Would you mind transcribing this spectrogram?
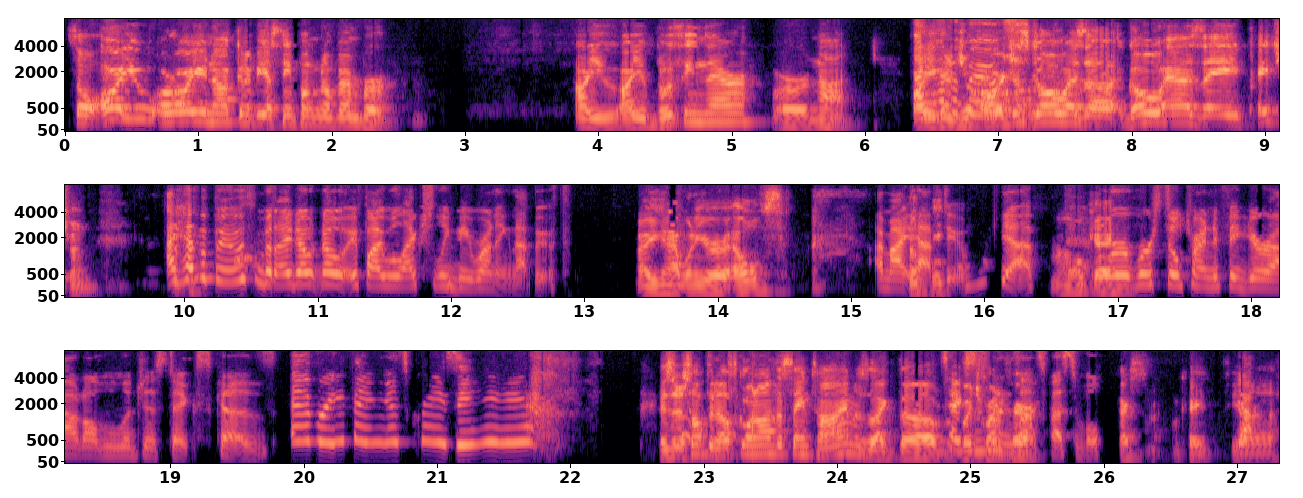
So are you or are you not going to be at Steampunk November? Are you are you boothing there or not? Or I you a jo- or just go as a go as a patron. I have a booth, but I don't know if I will actually be running that booth. Are you gonna have one of your elves? I might have to. Yeah. Oh, okay. We're we're still trying to figure out all the logistics because everything is crazy. Is there something else going on at the same time? Is like the Texas which one fair? Festival. Excellent. Okay. TRF.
